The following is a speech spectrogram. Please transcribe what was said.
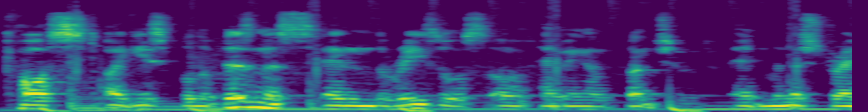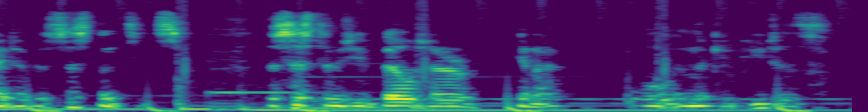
cost, I guess, for the business and the resource of having a bunch of administrative assistants. It's the systems you built are, you know, all in the computers.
